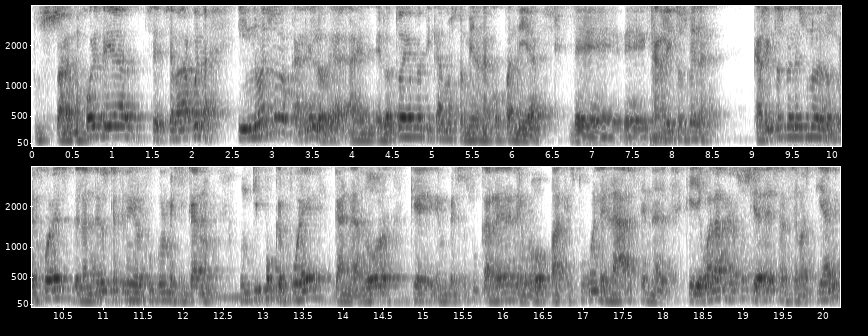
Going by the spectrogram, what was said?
Pues a lo mejor ese día se, va a dar cuenta. Y no es solo Canelo, ¿eh? el, otro día platicamos también en la Copa al Día de, de Carlitos Vela Carlitos Vela es uno de los mejores delanteros que ha tenido el fútbol mexicano. Un tipo que fue ganador, que empezó su carrera en Europa, que estuvo en el Arsenal, que llegó a la Real Sociedad de San Sebastián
